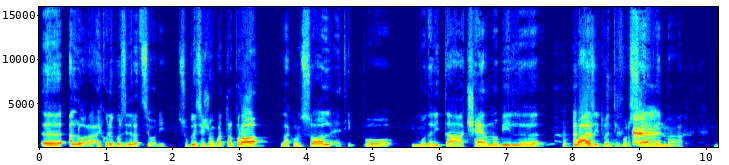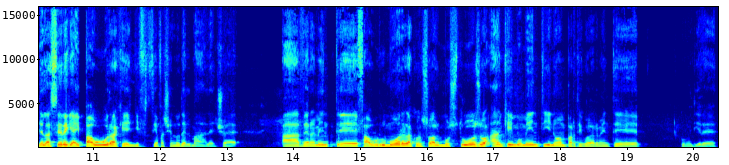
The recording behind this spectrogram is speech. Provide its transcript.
Eh, allora, alcune considerazioni. Su PlayStation 4 Pro la console è tipo in modalità Chernobyl quasi 24/7, ma della serie che hai paura che gli stia facendo del male, cioè ha veramente fa un rumore la console mostruoso anche in momenti non particolarmente come dire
